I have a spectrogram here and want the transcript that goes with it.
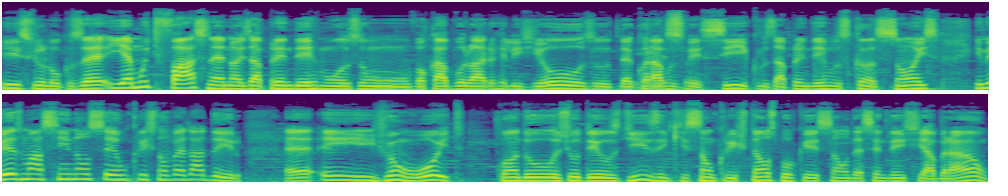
Isso, Lucas. É, e é muito fácil, né? Nós aprendermos um vocabulário religioso, decorarmos Isso. versículos, aprendermos canções e mesmo assim não ser um cristão verdadeiro. É, em João 8, quando os judeus dizem que são cristãos porque são descendentes de Abraão,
